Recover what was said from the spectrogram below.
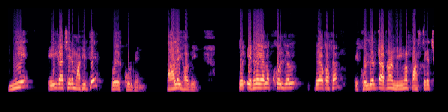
নিয়ে এই গাছের মাটিতে প্রয়োগ করবেন। তাহলেই হবে। তো এটা গেল খোল জল দেওয়ার কথা। এই খোল জলটা আপনারা মিনিমাম পাঁচ থেকে ছ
